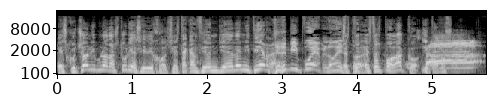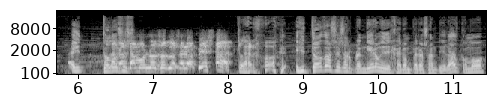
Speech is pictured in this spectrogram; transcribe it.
escuchó el himno de Asturias y dijo, si esta canción ya de mi tierra. De mi pueblo, esto. Esto, esto es polaco. Y todos, Ah, y ¿La todos, cantamos nosotros en las fiestas? Claro. y todos se sorprendieron y dijeron, pero Santidad, ¿cómo,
